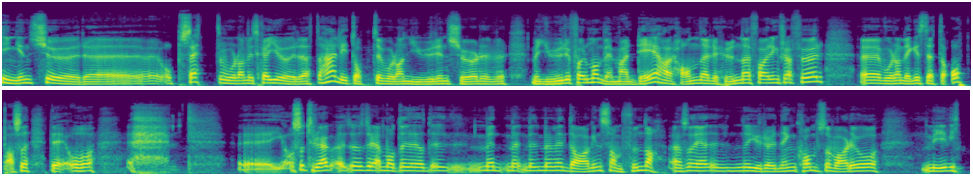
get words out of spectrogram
ingen kjøreoppsett hvordan vi skal gjøre dette her. Litt opp til hvordan juryen sjøl med juryformann, hvem er det? Har han eller hun erfaring fra før? Hvordan legges dette opp? Altså, det, og og så tror jeg, så tror jeg måtte, med, med, med, med, dagens samfunn, da altså jeg, når juryordningen kom, så var det jo mye vitner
